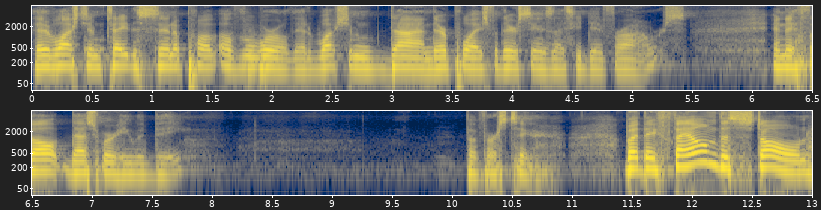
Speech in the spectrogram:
They had watched him take the sin of the world. They had watched him die in their place for their sins as he did for ours. And they thought that's where he would be. But verse 2 But they found the stone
